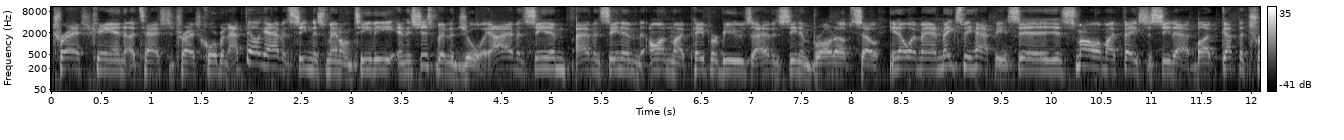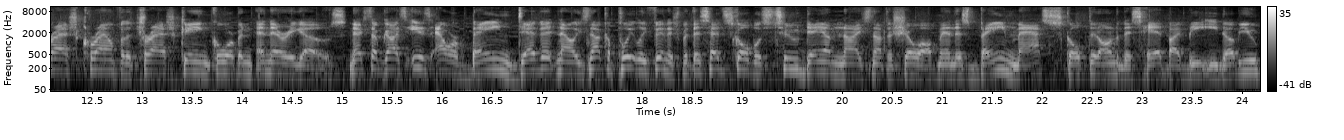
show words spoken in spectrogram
trash can attached to Trash Corbin. I feel like I haven't seen this man on TV, and it's just been a joy. I haven't seen him. I haven't seen him on my pay-per-views. I haven't seen him brought up, so you know what, man? Makes me happy. It's, it's a smile on my face to see that, but got the trash crown for the Trash King Corbin, and there he goes. Next up, guys, is our Bane Devitt. Now, he's not completely finished, but this head sculpt was too damn nice not to show off, man. This Bane mask sculpted onto this head by BEW.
